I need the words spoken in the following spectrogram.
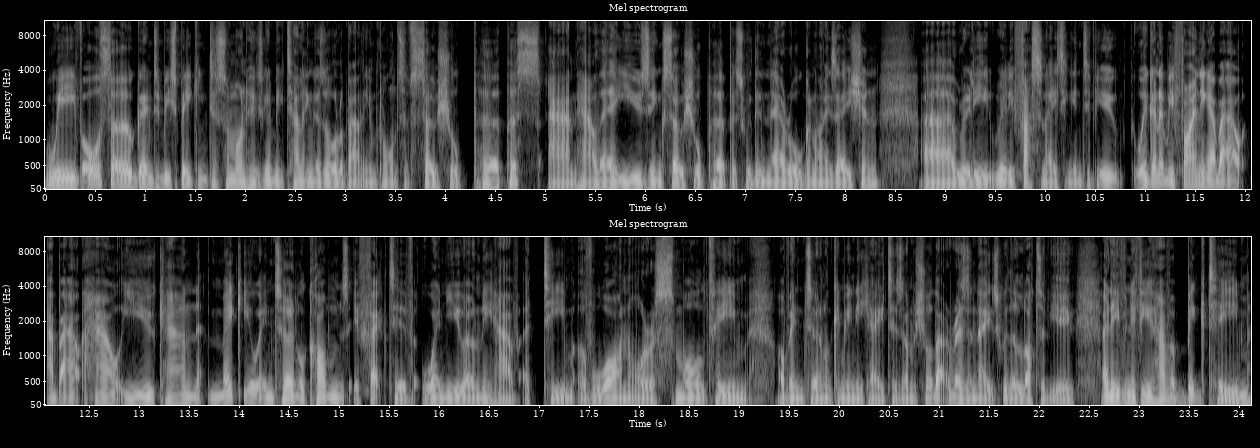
We've also going to be speaking to someone who's going to be telling us all about the importance of social purpose and how they're using social purpose within their organisation. Uh, really, really fascinating interview. We're going to be finding about about how you can make your internal comms effective when you only have a team of one or a small team of internal communicators. I'm sure that resonates with a lot of you. And even if you have a big team,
